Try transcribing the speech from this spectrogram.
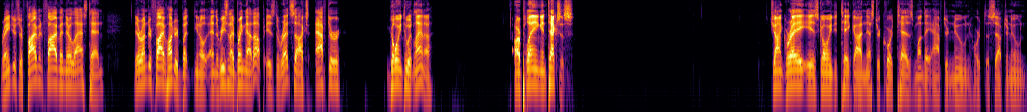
Rangers are 5 and 5 in their last 10. They're under 500, but you know, and the reason I bring that up is the Red Sox after going to Atlanta are playing in Texas. Jon Gray is going to take on Nestor Cortes Monday afternoon or this afternoon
